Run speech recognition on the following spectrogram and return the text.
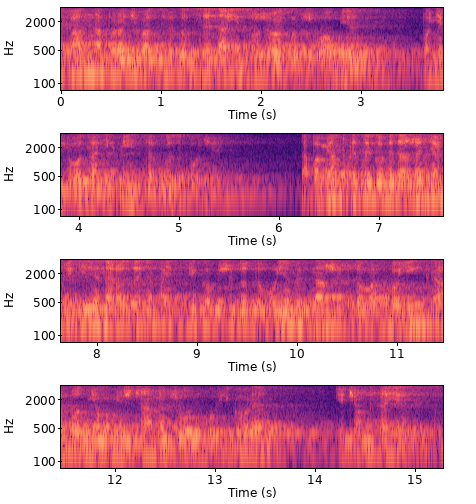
Maria Panna porodziła swego syna i złożyła go w żłobie, bo nie było dla nich miejsca w Gospodzie. Na pamiątkę tego wydarzenia w Wigilię Narodzenia Pańskiego przygotowujemy w naszych domach choinkę, a pod nią umieszczamy w żłobku figurę Dzieciątka Jezus.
